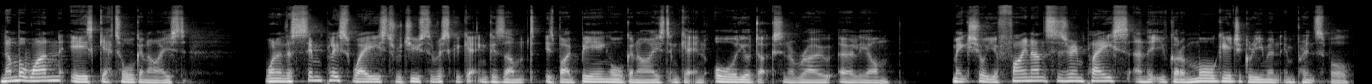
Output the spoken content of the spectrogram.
Number one is get organized. One of the simplest ways to reduce the risk of getting gazumped is by being organized and getting all your ducks in a row early on. Make sure your finances are in place and that you've got a mortgage agreement in principle.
